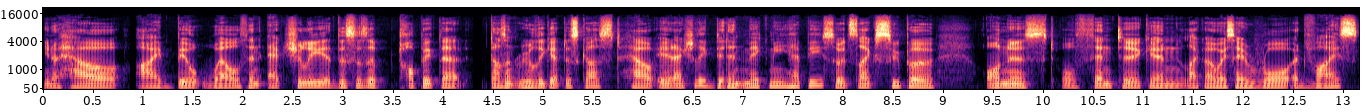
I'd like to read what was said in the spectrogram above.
you know, how I built wealth. And actually, this is a topic that doesn't really get discussed, how it actually didn't make me happy. So, it's like super honest, authentic, and like I always say, raw advice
